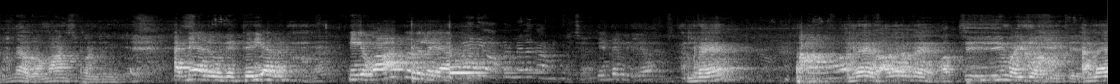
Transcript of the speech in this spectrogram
என்ன ரொமான்ஸ் பண்றீங்க? அண்ணே அது உங்களுக்கு தெரியாது. நீங்க பார்த்தது இல்லையா எந்த வீடியோ? அண்ணே. அண்ணே ராதா அண்ணே. அத்தியும் மைக்கு வந்துருச்சு அண்ணே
